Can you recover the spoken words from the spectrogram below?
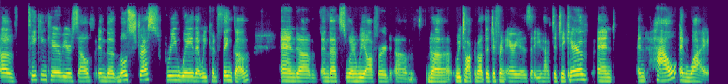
of taking care of yourself in the most stress free way that we could think of and um, and that's when we offered um, the we talk about the different areas that you have to take care of and and how and why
